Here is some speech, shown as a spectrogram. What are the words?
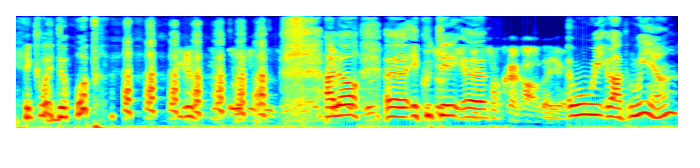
quoi d'autre? Alors, euh, écoutez, euh, édition très rare d'ailleurs. oui, ah, oui, hein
